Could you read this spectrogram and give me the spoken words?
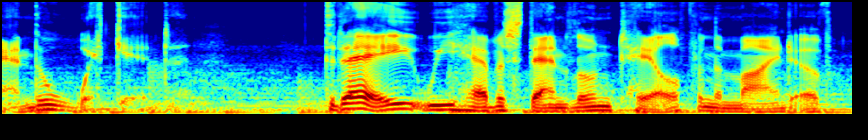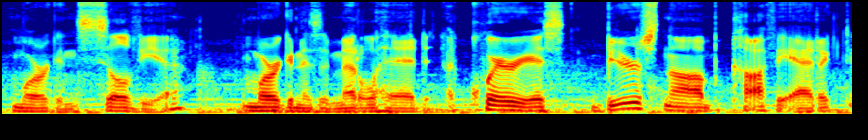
and the wicked. Today, we have a standalone tale from the mind of Morgan Sylvia. Morgan is a metalhead, Aquarius, beer snob, coffee addict,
